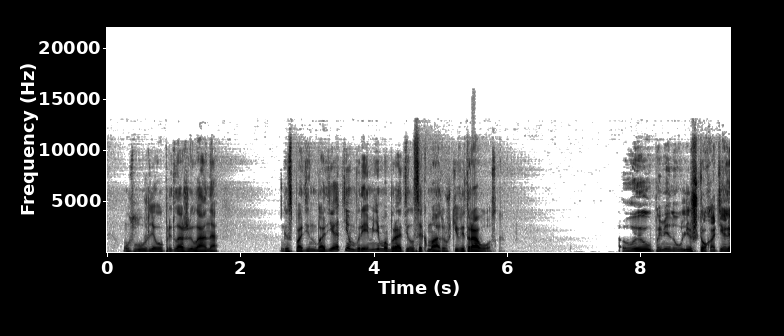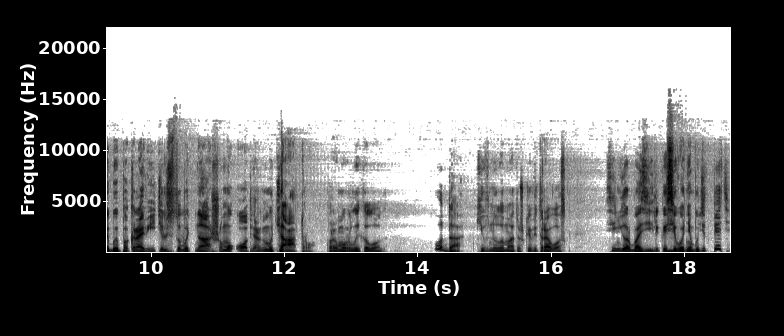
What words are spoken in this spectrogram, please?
— услужливо предложила она. Господин Бадья тем временем обратился к матушке Ветровоск. «Вы упомянули, что хотели бы покровительствовать нашему оперному театру», — промурлыкал он. «О да», — кивнула матушка Ветровоск. «Сеньор Базилика сегодня будет петь?»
